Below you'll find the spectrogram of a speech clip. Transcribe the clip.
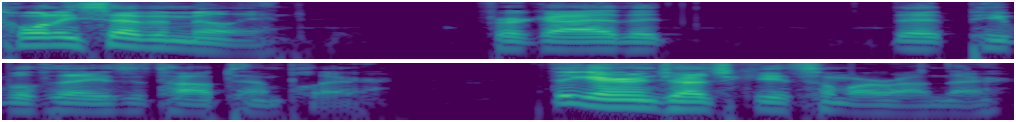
Twenty seven million for a guy that that people say is a top ten player. I think Aaron Judge could get somewhere around there.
